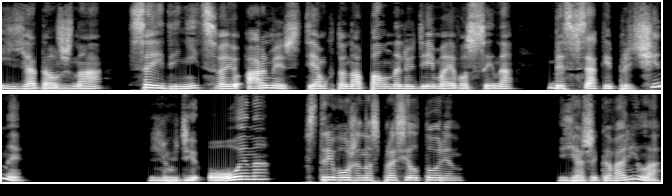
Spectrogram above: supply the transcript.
И я должна соединить свою армию с тем, кто напал на людей моего сына без всякой причины? Люди Оуэна? встревоженно спросил Торин. Я же говорила,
